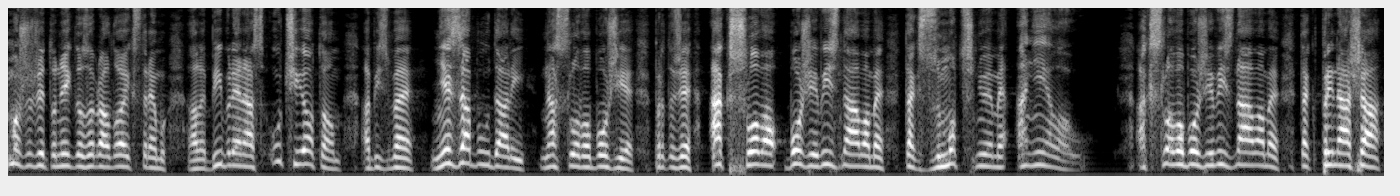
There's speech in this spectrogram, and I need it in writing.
Možno, že to niekto zobral do extrému, ale Biblia nás učí o tom, aby sme nezabúdali na slovo Božie, pretože ak slovo Božie vyznávame, tak zmocňujeme anielov. Ak slovo Božie vyznávame, tak prináša,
